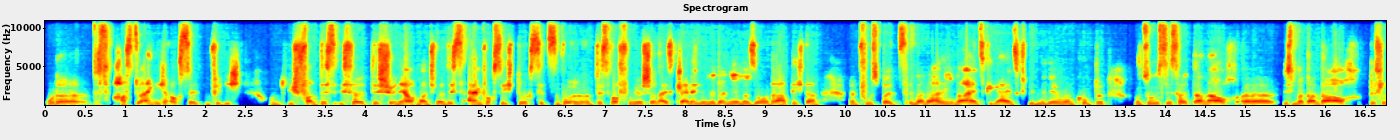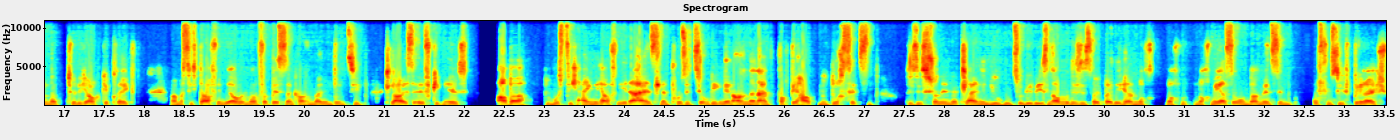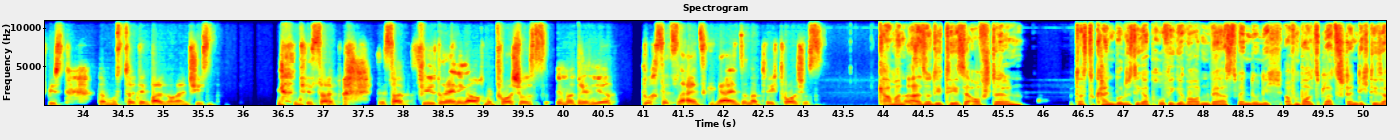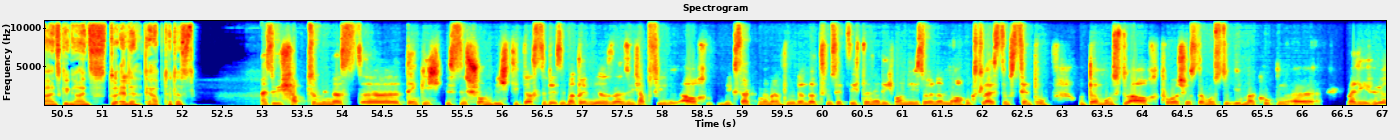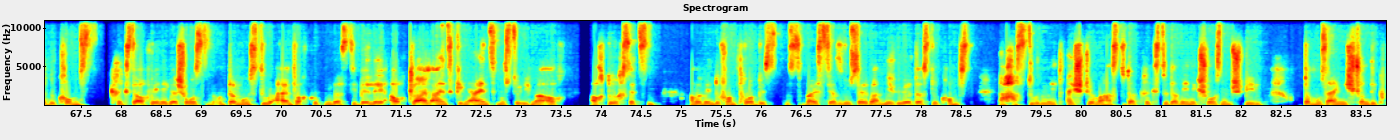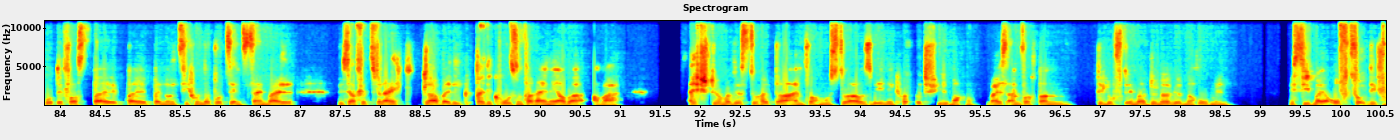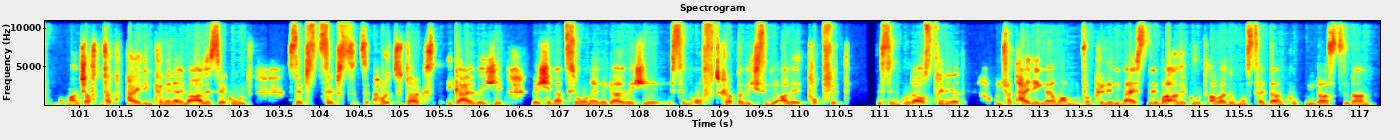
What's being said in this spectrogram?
Oder das hast du eigentlich auch selten, finde ich. Und ich fand, das ist halt das Schöne auch manchmal, das einfach sich durchsetzen wollen. Und das war früher schon als kleiner Junge bei mir immer so. Da hatte ich dann ein Fußballzimmer, da hatte ich immer eins gegen eins gespielt mit irgendeinem Kumpel. Und so ist es halt dann auch, äh, ist man dann da auch ein bisschen natürlich auch geprägt. Weil man sich da, finde ich, auch immer verbessern kann. Weil im Prinzip, klar ist elf gegen elf, aber du musst dich eigentlich auf jeder einzelnen Position gegen den anderen einfach behaupten und durchsetzen. Das ist schon in der kleinen Jugend so gewesen, aber das ist halt bei den Herren noch, noch, noch mehr so. Und dann, wenn du im Offensivbereich spielst, dann musst du halt den Ball noch reinschießen. deshalb, deshalb viel Training auch mit Torschuss, immer trainiert, durchsetzen eins gegen eins und natürlich Torschuss. Kann man also die These aufstellen, dass du kein Bundesliga-Profi geworden wärst, wenn du nicht auf dem Bolzplatz ständig diese 1 gegen 1 Duelle gehabt hättest? Also ich habe zumindest, äh, denke ich, ist es schon wichtig, dass du das immer trainierst. Also ich habe viel auch, wie gesagt, mit meinen Brüdern da zusätzlich trainiert. Ich war nie so in einem Nachwuchsleistungszentrum. Und da musst du auch Torschuss, da musst du immer gucken, äh, weil je höher du kommst, kriegst du auch weniger Chancen. Und da musst du einfach gucken, dass die Bälle, auch klar im Eins gegen Eins, musst du immer auch, auch durchsetzen. Aber wenn du vom Tor bist, das weißt ja du selber, je höher dass du kommst, da hast du mit als Stürmer hast du, da kriegst du da wenig Chancen im Spiel da muss eigentlich schon die Quote fast bei, bei, bei 90, 100 Prozent sein, weil bis auf jetzt vielleicht, klar, bei den bei die großen Vereine, aber, aber als Stürmer wirst du halt da einfach, musst du aus wenig halt viel machen, weil es einfach dann die Luft immer dünner wird nach oben hin. Das sieht man ja oft so, die Mannschaften verteidigen können ja immer alles sehr gut. Selbst, selbst heutzutage, egal welche, welche Nationen, egal welche, sind oft körperlich, sind die alle topfit. Die sind gut austrainiert, und verteidigen am Anfang können die meisten immer alle gut. Aber du musst halt dann gucken, dass du dann,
